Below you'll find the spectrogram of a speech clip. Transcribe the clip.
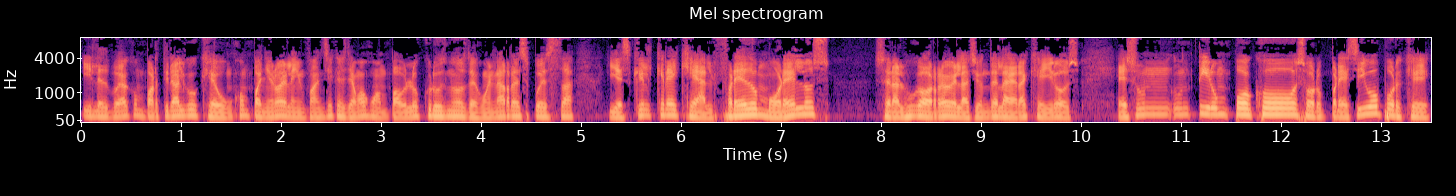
Y les voy a compartir algo que un compañero de la infancia que se llama Juan Pablo Cruz nos dejó en la respuesta y es que él cree que Alfredo Morelos será el jugador revelación de la era Queiroz. Es un, un tiro un poco sorpresivo porque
